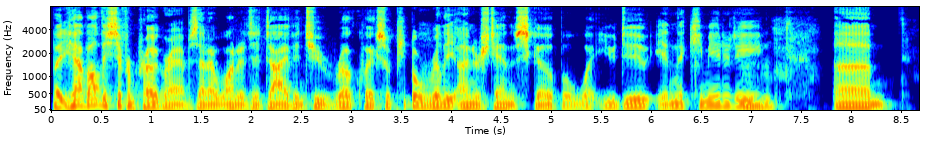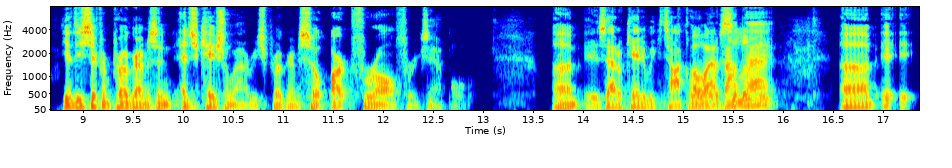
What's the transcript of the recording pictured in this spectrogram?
But you have all these different programs that I wanted to dive into real quick, so people really understand the scope of what you do in the community. Mm-hmm. Um, you have these different programs and educational outreach programs. So, Art for All, for example, um, is that okay? Do we talk a little oh, bit absolutely. about that? Um, it, it,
